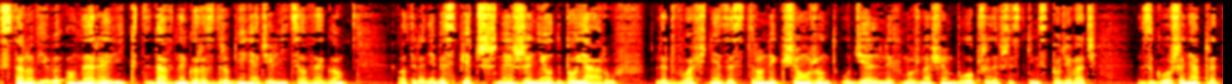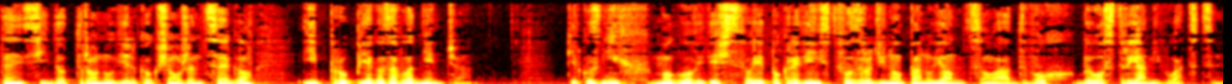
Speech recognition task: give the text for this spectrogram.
Stanowiły one relikt dawnego rozdrobnienia dzielnicowego, o tyle niebezpieczny, że nie od bojarów, lecz właśnie ze strony książąt udzielnych można się było przede wszystkim spodziewać zgłoszenia pretensji do tronu wielkoksiążęcego i prób jego zawładnięcia. Kilku z nich mogło wywieźć swoje pokrewieństwo z rodziną panującą, a dwóch było stryjami władcy.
